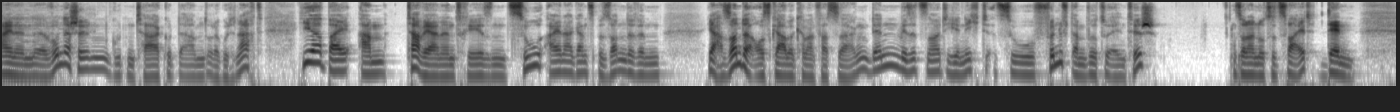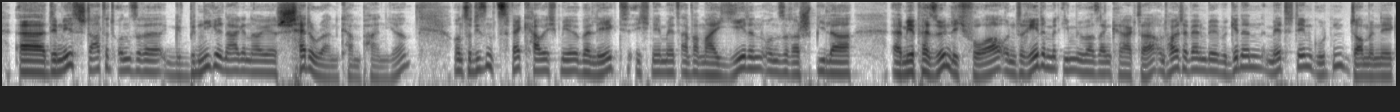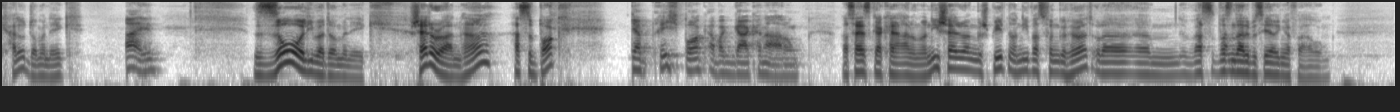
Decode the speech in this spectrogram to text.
Einen äh, wunderschönen guten Tag, guten Abend oder gute Nacht hier bei Am Tavernentresen zu einer ganz besonderen ja, Sonderausgabe, kann man fast sagen. Denn wir sitzen heute hier nicht zu fünft am virtuellen Tisch, sondern nur zu zweit. Denn äh, demnächst startet unsere niegelnagelneue Shadowrun-Kampagne. Und zu diesem Zweck habe ich mir überlegt, ich nehme jetzt einfach mal jeden unserer Spieler äh, mir persönlich vor und rede mit ihm über seinen Charakter. Und heute werden wir beginnen mit dem guten Dominik. Hallo Dominik. Hi. So, lieber Dominik. Shadowrun, hä? Hast du Bock? Ich hab richtig Bock, aber gar keine Ahnung. Was heißt gar keine Ahnung? Noch nie Shadowrun gespielt, noch nie was von gehört? Oder ähm, was, was sind deine bisherigen Erfahrungen?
